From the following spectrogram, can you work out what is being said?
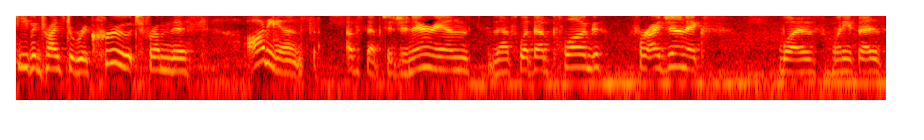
even tries to recruit from this audience of septuagenarians. That's what that plug for IGeneX was when he says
